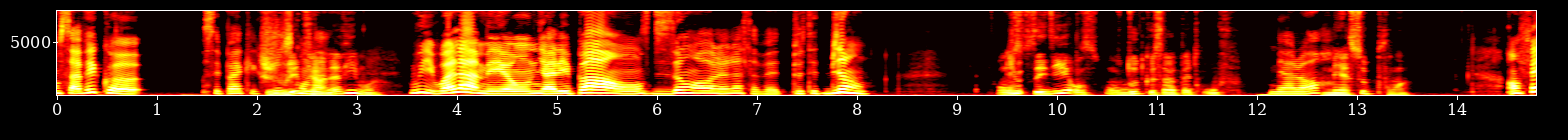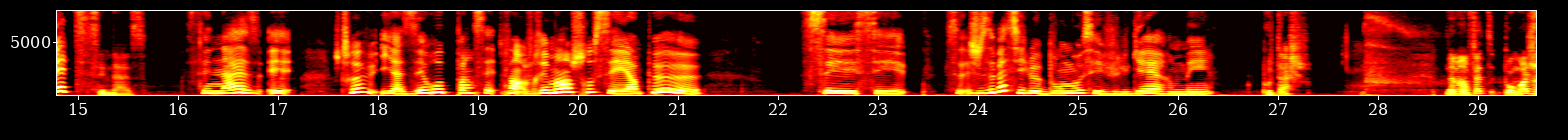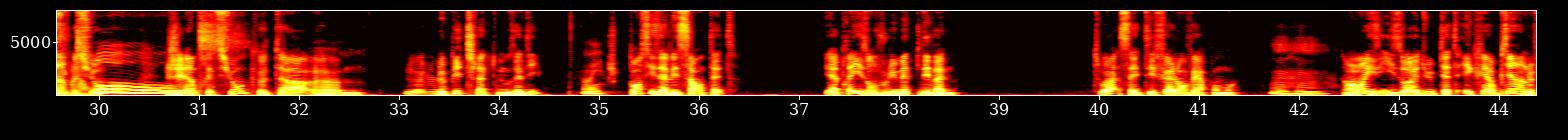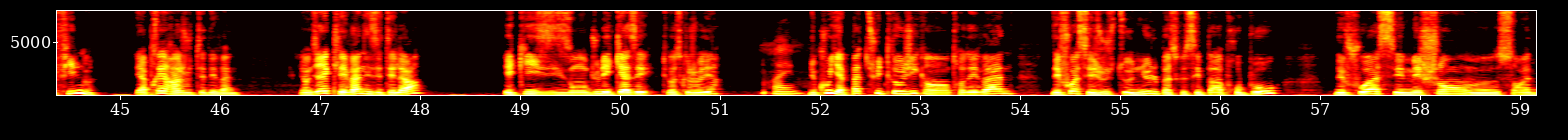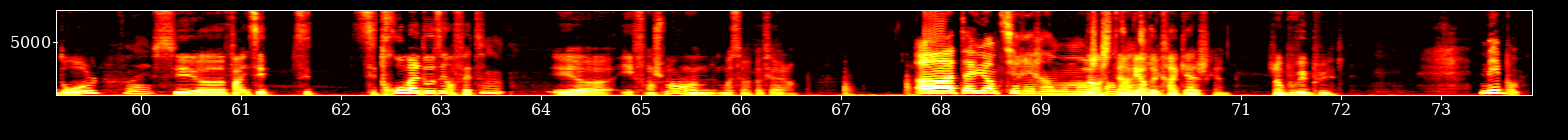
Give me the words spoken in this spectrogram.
on savait que c'est pas quelque Je chose voulais me qu'on faire a... un avis, moi. Oui, voilà, mais on n'y allait pas en se disant oh là là, ça va être peut-être bien. On Je- s'est dit, on, se doute que ça va pas être ouf. Mais alors, Mais à ce point, en fait, c'est naze. c'est naze et je trouve il y a zéro pincette. Enfin, vraiment, je trouve c'est un peu c'est c'est- je sais pas si le bon mot c'est vulgaire, mais Potache. Non, mais en fait, pour moi, j'ai l'impression. trop- J'ai l'impression que t'as. euh, le, le pitch là que tu nous as dit, Oui. je pense qu'ils avaient ça en tête. Et après, ils ont voulu mettre des vannes. Tu vois, ça a été fait à l'envers pour moi. Mhm. Normalement, ils, ils auraient dû peut-être écrire bien le film et après rajouter des vannes. Et on dirait que les vannes, ils étaient là et qu'ils ils ont dû les caser. Tu vois ce que je veux dire? Ouais. Du coup, il n'y a pas de suite logique entre des vannes. Des fois, c'est juste nul parce que c'est pas à propos. Des fois, c'est méchant euh, sans être drôle. Ouais. C'est, euh, enfin, c'est, c'est, c'est trop mal dosé en fait. Mm. Et, euh, et franchement, moi, ça m'a pas fait rire. hein. Ah, t'as eu un petit rire à un moment. non, c'était un rire de craquage quand même. J'en pouvais plus. Mais bon,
